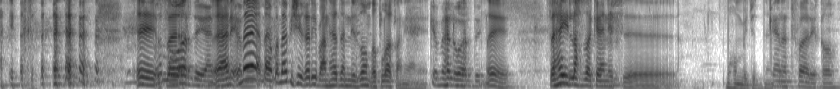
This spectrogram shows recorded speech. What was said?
يعني إيه والله واردة يعني. يعني ما ما ما في شيء غريب عن هذا النظام اطلاقا يعني. كمان وردة. إيه فهي اللحظة كانت آه، مهمة جدا. كانت فارقة.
